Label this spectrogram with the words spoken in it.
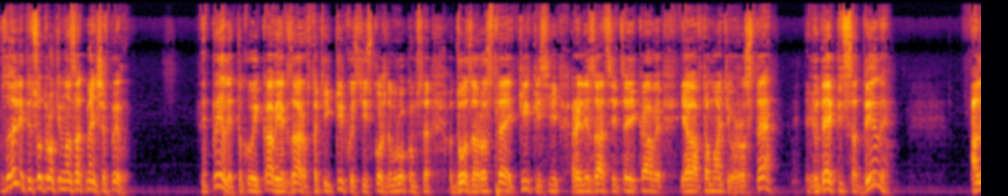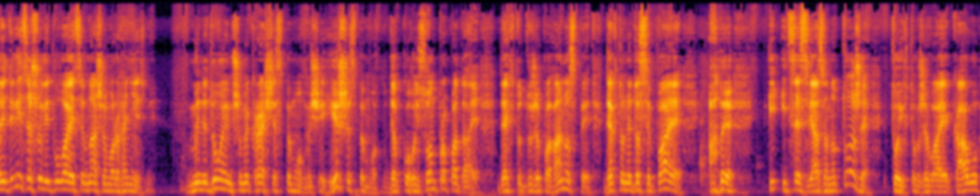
Взагалі 500 років назад менше пили. Не пили такої кави, як зараз, в такій кількості, і з кожним роком все доза росте, кількість реалізації цієї кави і автоматів росте. Людей підсадили. Але дивіться, що відбувається в нашому організмі. Ми не думаємо, що ми краще спимо. Ми ще гірше спимо, де в когось сон пропадає, дехто дуже погано спить, дехто не досипає. Але і, і це зв'язано теж той, хто вживає каву,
